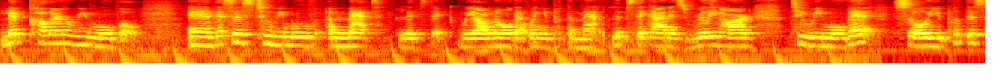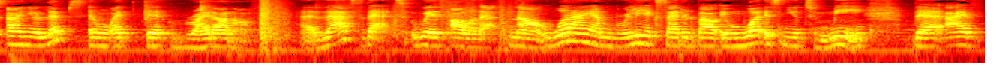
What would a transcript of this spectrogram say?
Lip color removal. And this is to remove a matte lipstick. We all know that when you put the matte lipstick on it's really hard to remove it. So you put this on your lips and wipe it right on off. Uh, that's that with all of that. Now what I am really excited about and what is new to me that I've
